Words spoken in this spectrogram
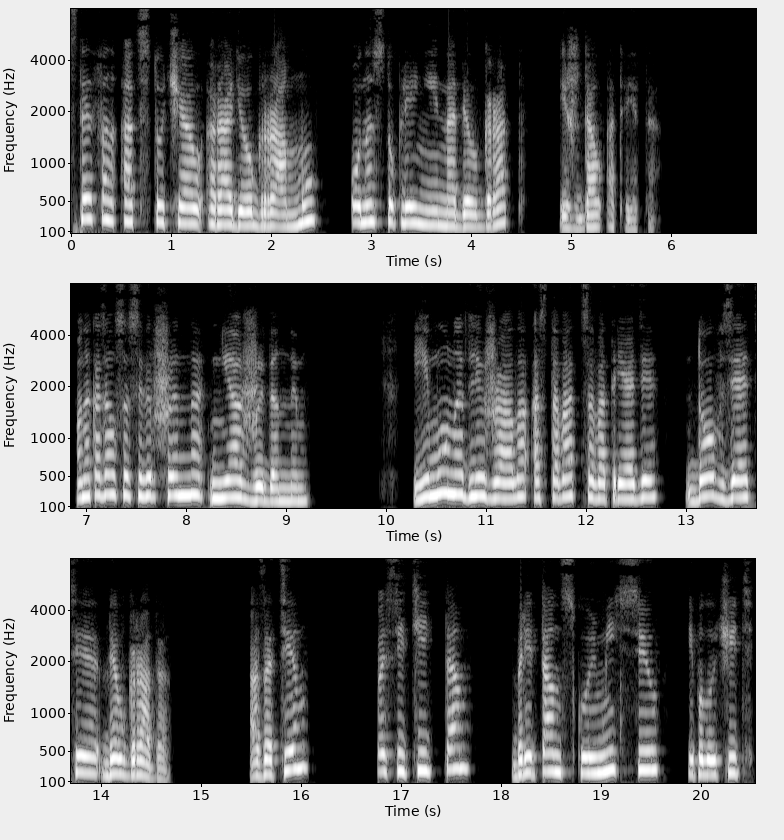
Стефан отстучал радиограмму о наступлении на Белград и ждал ответа. Он оказался совершенно неожиданным. Ему надлежало оставаться в отряде до взятия Белграда, а затем посетить там британскую миссию и получить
